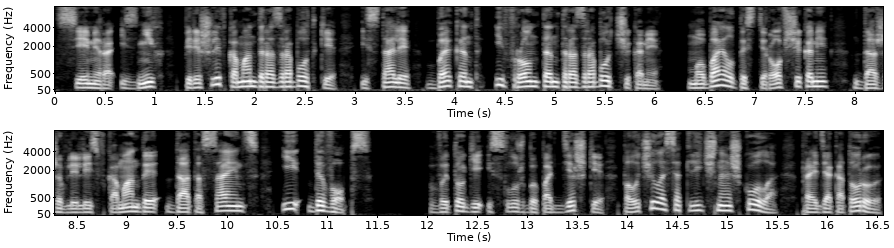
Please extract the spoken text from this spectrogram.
Семеро из них перешли в команды разработки и стали бэкенд и фронтенд разработчиками, mobile -тестировщиками, даже влились в команды Data Science и DevOps. В итоге из службы поддержки получилась отличная школа, пройдя которую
